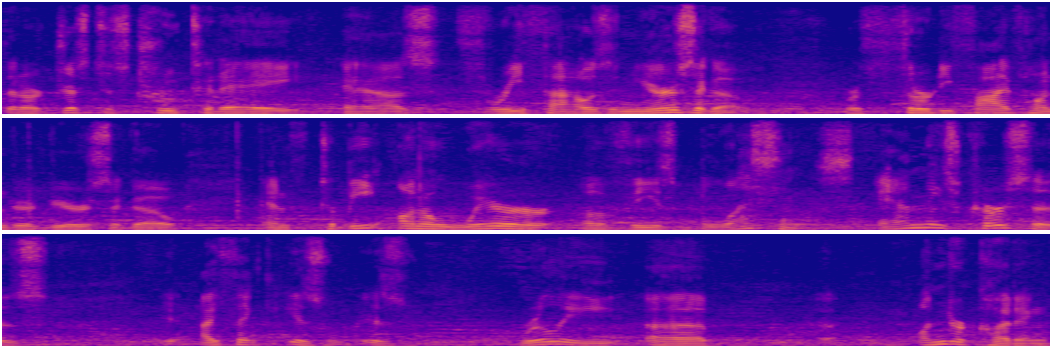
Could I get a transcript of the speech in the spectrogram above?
that are just as true today as 3,000 years ago or 3,500 years ago. And to be unaware of these blessings and these curses, I think, is, is really uh, undercutting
